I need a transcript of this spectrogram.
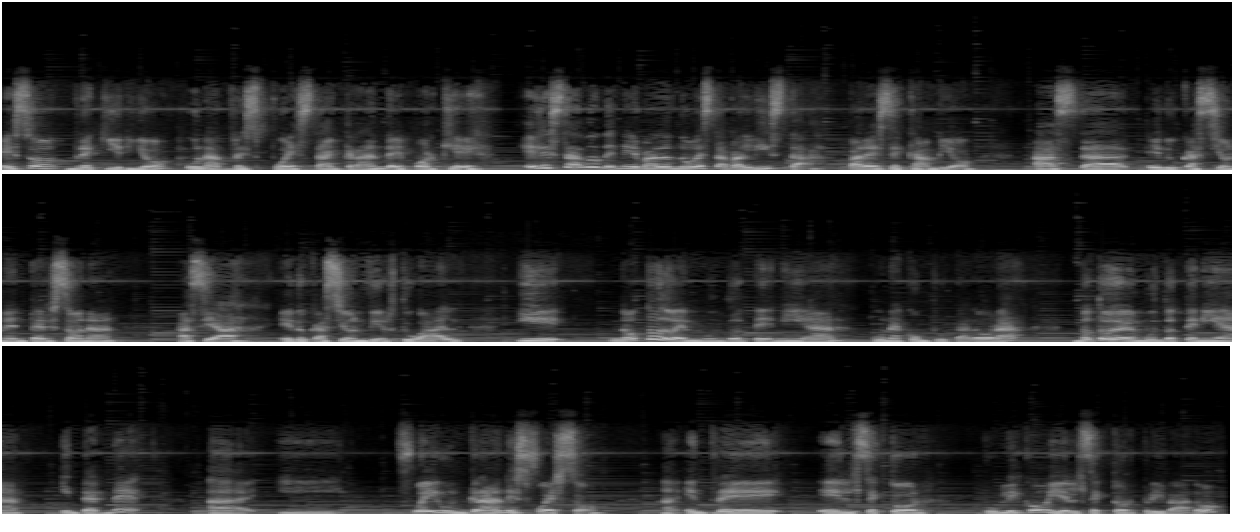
eso requirió una respuesta grande porque el estado de Nevada no estaba lista para ese cambio hasta educación en persona hacia educación virtual. Y no todo el mundo tenía una computadora, no todo el mundo tenía internet ah, y fue un gran esfuerzo ah, entre el sector público y el sector privado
